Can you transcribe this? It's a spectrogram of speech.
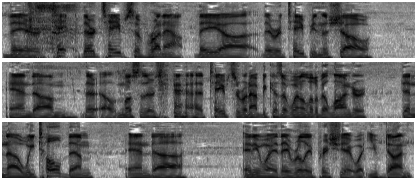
their ta- their tapes have run out. They uh, they were taping the show, and um, uh, most of their tapes have run out because it went a little bit longer than uh, we told them. And uh, anyway, they really appreciate what you've done.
